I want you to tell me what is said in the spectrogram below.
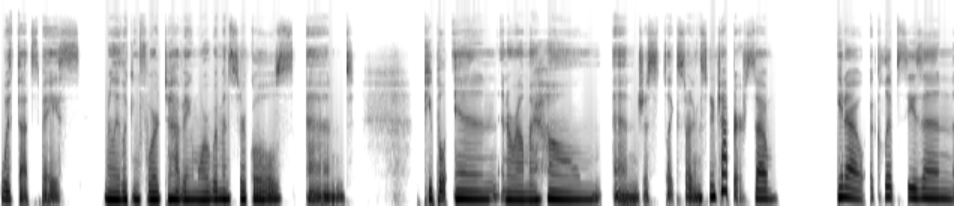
with that space. I'm really looking forward to having more women's circles and people in and around my home and just like starting this new chapter. So, you know, eclipse season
